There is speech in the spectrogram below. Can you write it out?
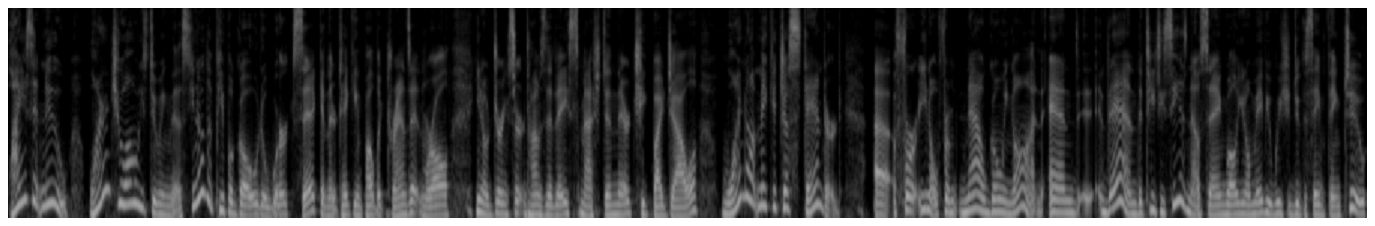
Why is it new? Why aren't you always doing this? You know that people go to work sick and they're taking public transit and we're all, you know, during certain times of the day smashed in there cheek by jowl. Why not make it just standard? Uh, for you know from now going on. And then the TTC is now saying, well, you know, maybe we should do the same thing too.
